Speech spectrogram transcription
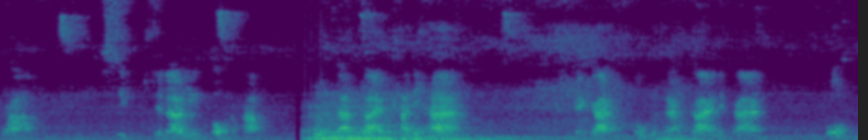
เก้าสิบเสร็จแล้วยืนตรงนะครับบนร่างกายท่าที่ห้าในการอบนร่างกายในการโค้งแข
